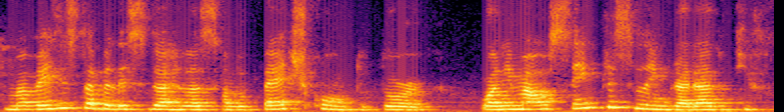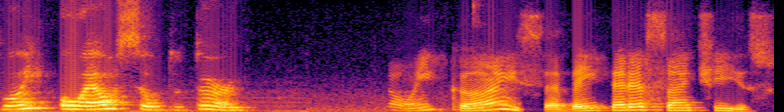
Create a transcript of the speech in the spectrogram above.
Uma vez estabelecida a relação do pet com o tutor, o animal sempre se lembrará do que foi ou é o seu tutor? Então, em cães é bem interessante isso,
